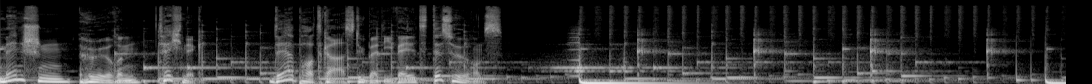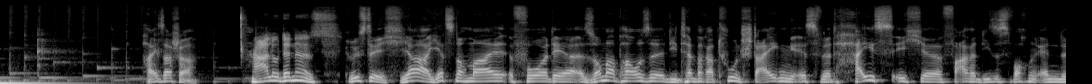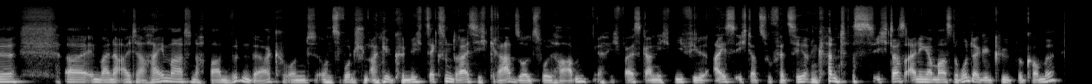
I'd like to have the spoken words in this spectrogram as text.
Menschen hören Technik. Der Podcast über die Welt des Hörens. Hi Sascha. Hallo Dennis. Grüß dich. Ja, jetzt nochmal vor der Sommerpause. Die Temperaturen steigen, es wird heiß. Ich äh, fahre dieses Wochenende äh, in meine alte Heimat nach Baden-Württemberg und uns wurden schon angekündigt, 36 Grad soll es wohl haben. Ich weiß gar nicht, wie viel Eis ich dazu verzehren kann, dass ich das einigermaßen runtergekühlt bekomme.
